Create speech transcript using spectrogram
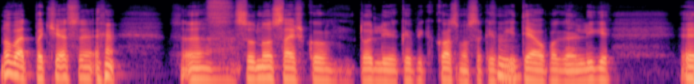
nu, bet pačiasai. Sūnus, aišku, toli kaip iki kosmoso, kaip iki tėvo pagal lygį. E,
